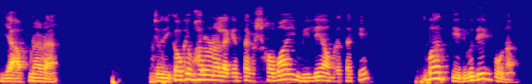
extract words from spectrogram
যে আপনারা যদি কাউকে ভালো না লাগেন, তাকে সবাই মিলে আমরা তাকে বাদ দিয়ে দেবো। দেখব না।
